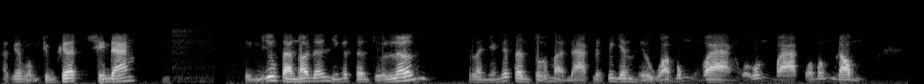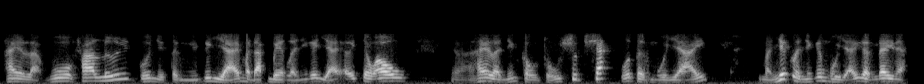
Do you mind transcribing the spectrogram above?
ở cái vòng chung kết xứng đáng. Thì chúng ta nói đến những cái tên tuổi lớn, là những cái tên tuổi mà đạt được cái danh hiệu quả bóng vàng, quả bóng bạc, quả bóng đồng hay là vua phá lưới của những từng những cái giải mà đặc biệt là những cái giải ở châu Âu à, hay là những cầu thủ xuất sắc của từng mùa giải mà nhất là những cái mùa giải gần đây nè.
